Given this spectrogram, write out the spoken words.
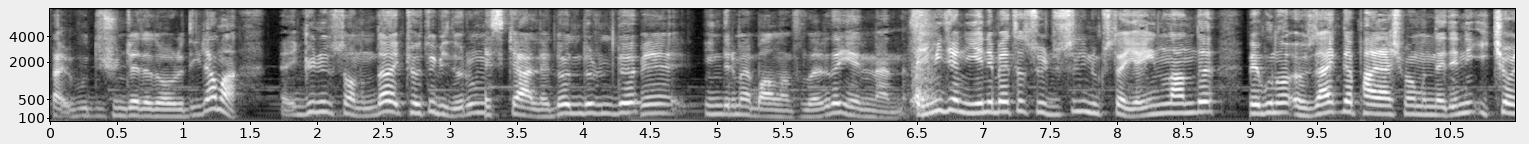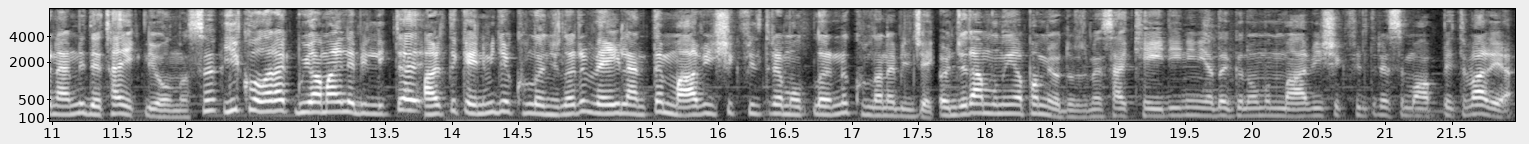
Tabii bu düşünce de doğru değil ama günün sonunda kötü bir durum eski haline döndürüldü ve indirme bağlantıları da yenilendi. Nvidia'nın yeni beta sürücüsü Linux'ta yayınlandı ve bunu özellikle paylaşmamın nedeni iki önemli detay ekliyor olması. İlk olarak bu yamayla birlikte artık Nvidia kullanıcıları Wayland'de mavi ışık filtre modlarını kullanabilecek. Önceden bunu yapamıyordunuz. Mesela KD'nin ya da GNOME'un mavi ışık filtresi muhabbeti var ya.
